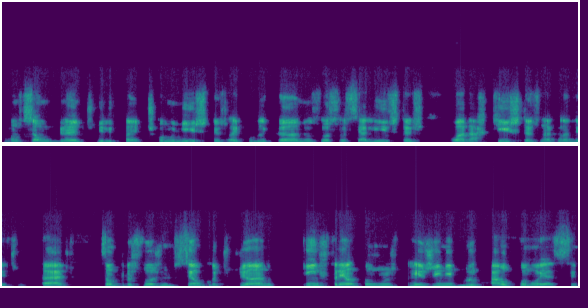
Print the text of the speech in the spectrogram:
não são grandes militantes comunistas, republicanos ou socialistas ou anarquistas na clandestinidade, são pessoas no seu cotidiano que enfrentam um regime brutal como esse,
